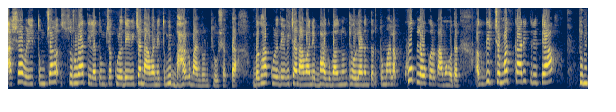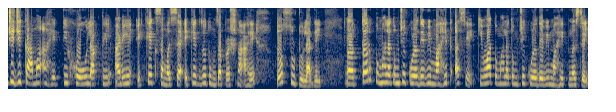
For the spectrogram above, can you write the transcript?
अशा वेळी तुमच्या सुरुवातीला तुमच्या कुळदेवीच्या नावाने तुम्ही भाग बांधून ठेवू शकता. बघा कुळदेवीच्या नावाने भाग बांधून ठेवल्यानंतर तुम्हाला खूप लवकर कामं होतात. अगदी चमत्कारिकरित्या तुमची जी कामं आहेत ती होऊ लागतील आणि एक एक समस्या एक एक जो तुमचा प्रश्न आहे तो सुटू लागेल. तर तुम्हाला तुमची कुळदेवी माहीत असेल किंवा तुम्हाला तुमची कुळदेवी माहीत नसेल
